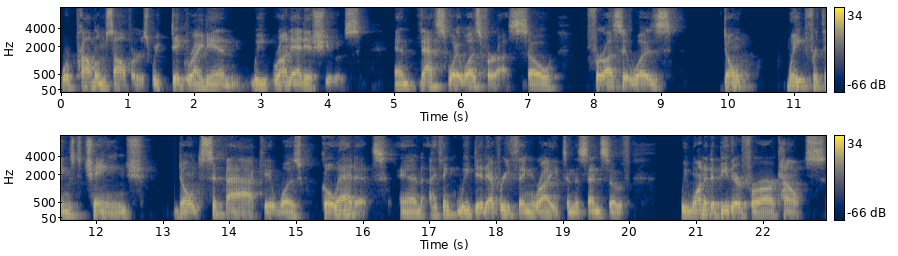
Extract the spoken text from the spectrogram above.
we're problem solvers. We dig right in. We run at issues. And that's what it was for us. So for us, it was don't wait for things to change, don't sit back. It was go at it. And I think we did everything right in the sense of we wanted to be there for our accounts.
